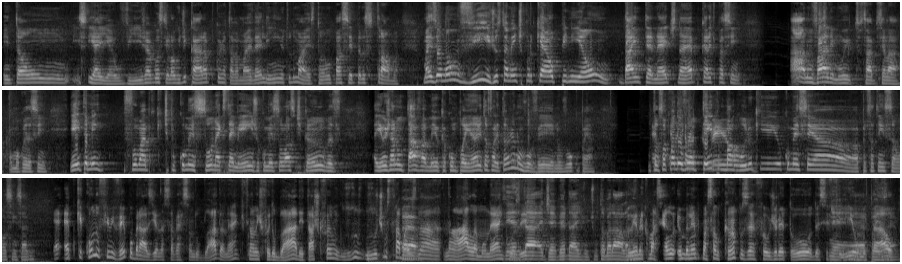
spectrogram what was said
Então. E aí, eu vi e já gostei logo de cara, porque eu já tava mais velhinho e tudo mais. Então eu passei pelo esse trauma. Mas eu não vi justamente porque a opinião da internet na época era tipo assim. Ah, não vale muito, sabe? Sei lá, uma coisa assim. E aí também foi uma época que, tipo, começou Next Dimension, começou Lost Canvas. Aí eu já não tava meio que acompanhando, então eu falei, então eu já não vou ver, não vou acompanhar. Então É só quando eu voltei época pro veio- bagulho que eu comecei a, a prestar atenção, assim, sabe? É, é porque quando o filme veio pro Brasil nessa versão dublada, né? Que finalmente foi dublada e tal, acho que foi um dos, dos últimos trabalhos É. na, na Alamo, né? Inclusive. Verdade, é verdade. O último trabalho da Eu Alan. lembro que o Marcelo, eu me lembro que o Marcelo Campos é, foi o diretor desse filme e tal. é.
